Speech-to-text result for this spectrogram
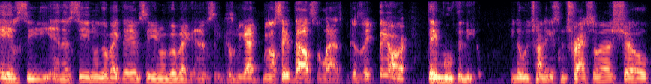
AFC, NFC, then we go back to AFC, and we go back to NFC because we got we're gonna save Dallas for last because they, they are they move the needle. You know, we're trying to get some traction on our show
